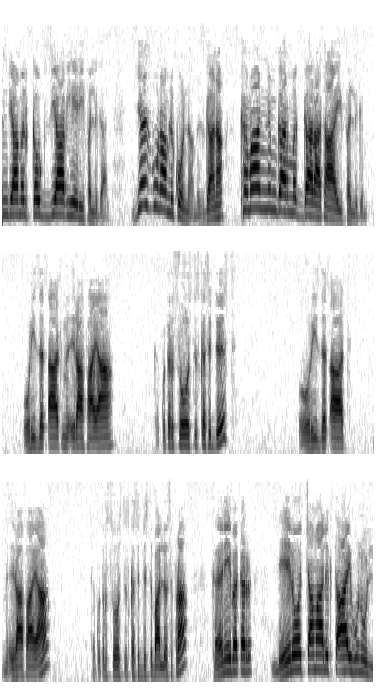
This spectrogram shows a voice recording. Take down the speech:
እንዲያመልከው እግዚአብሔር ይፈልጋል። የሕዝቡን አምልኮና ምዝጋና ከማንም ጋር መጋራት አይፈልግም። ኦሪት ዘጻት ምዕራፍ ሀያ ከቁጥር ሦስት እስከ ስድስት ኦሪት ዘጻት ምዕራፍ ሀያ ከቁጥር ሦስት እስከ ስድስት ባለው ስፍራ ከእኔ በቀር ሌሎች አማልክት አይሁኑል።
